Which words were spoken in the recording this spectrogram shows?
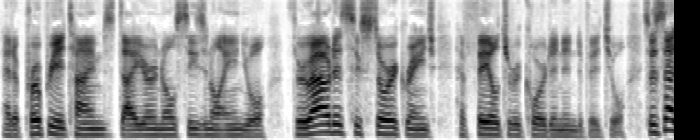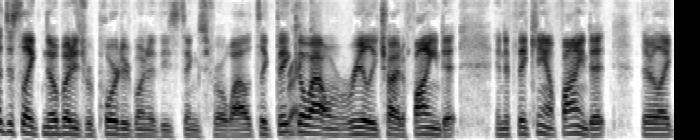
at appropriate times, diurnal, seasonal, annual, throughout its historic range have failed to record an individual. So it's not just like nobody's reported one of these things for a while. It's like they right. go out and really try to find it. And if they can't find it, they're like,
